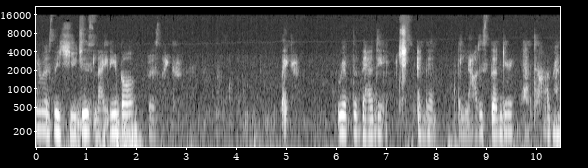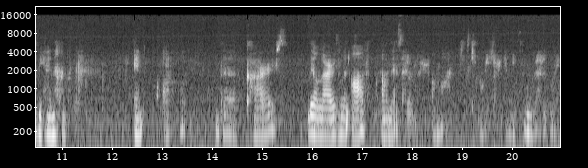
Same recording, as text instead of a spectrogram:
There was the hugest lightning bolt. It was like, like, ripped the band-aid, and then the loudest thunder. I ran behind them, and all the cars, the alarms went off on that side over there. Oh my, just came over here and made some move out of the way.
